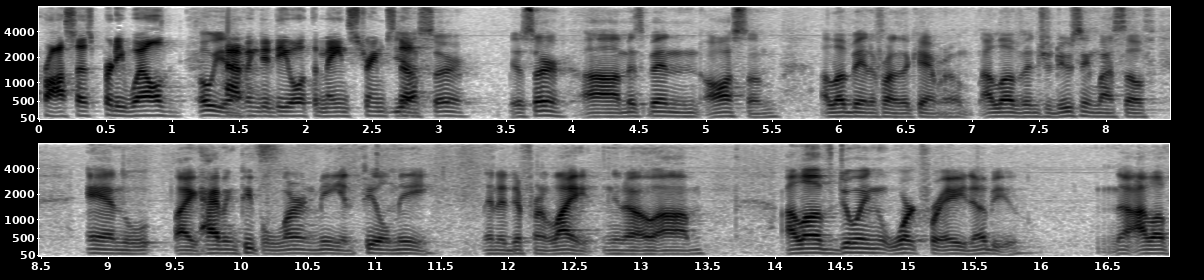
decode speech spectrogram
process pretty well? Oh, yeah. Having to deal with the mainstream stuff. Yes, sir. Yes, sir. Um, it's been awesome. I love being in front of the camera. I love introducing myself and like having people learn me and feel me in a different light. You know, um, I love doing work for AEW. I love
